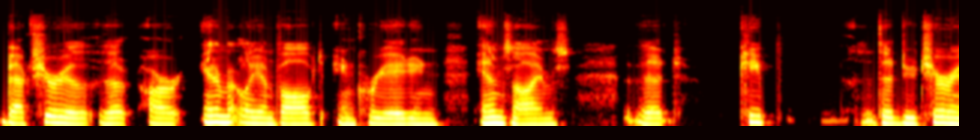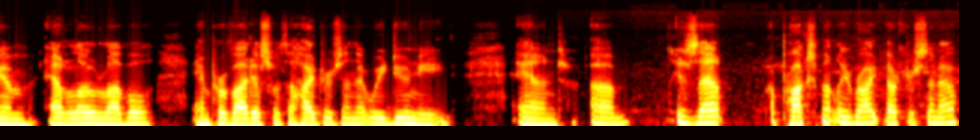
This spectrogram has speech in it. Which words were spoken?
bacteria that are intimately involved in creating enzymes that keep the deuterium at a low level and provide us with the hydrogen that we do need. And um, is that approximately right, Dr. Seneff?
